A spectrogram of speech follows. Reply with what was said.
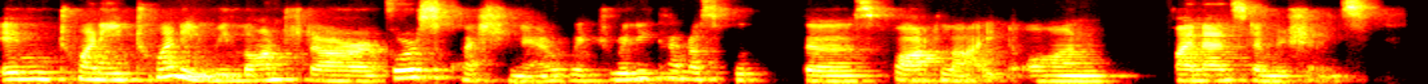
in 2020, we launched our first questionnaire, which really kind of put the spotlight on financed emissions.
